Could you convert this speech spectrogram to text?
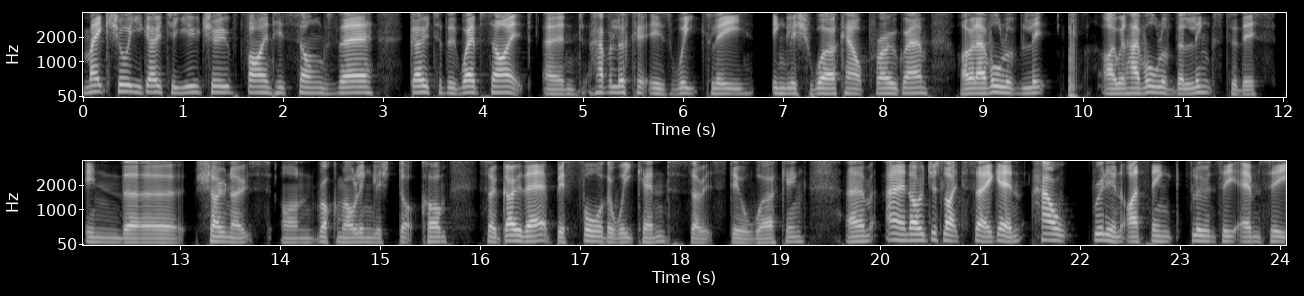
Make sure you go to YouTube, find his songs there, go to the website and have a look at his weekly English workout program. I will have all of li- I will have all of the links to this in the show notes on rockandrollenglish.com. So go there before the weekend so it's still working. Um, and I would just like to say again how brilliant I think Fluency MC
